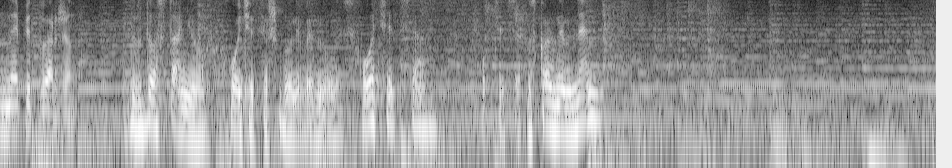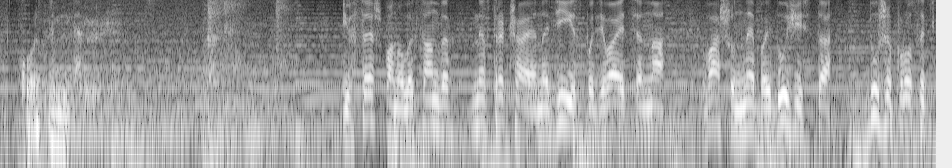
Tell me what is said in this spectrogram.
не підтверджена. До, останнього хочеться, щоб вони вернулись. Хочеться, хочеться. З кожним днем. Кожним днем. І все ж пан Олександр не втрачає надії, сподівається на вашу небайдужість та дуже просить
